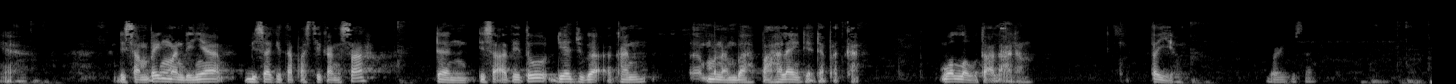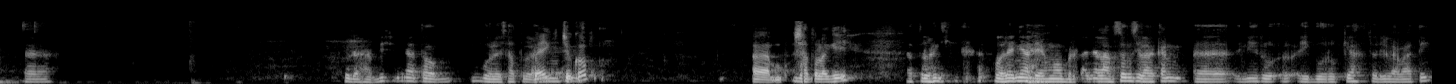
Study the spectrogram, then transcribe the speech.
Ya. Di samping mandinya bisa kita pastikan sah dan di saat itu dia juga akan eh, menambah pahala yang dia dapatkan. Wallahu taala alam. Tayyib. Baik Ustaz. Uh, sudah habis ini atau boleh satu lagi? Baik, cukup. Uh, satu lagi. Satu lagi. Boleh ini ada yang mau bertanya langsung silakan. Uh, ini Ru Ibu Rukyah Sudilawati.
